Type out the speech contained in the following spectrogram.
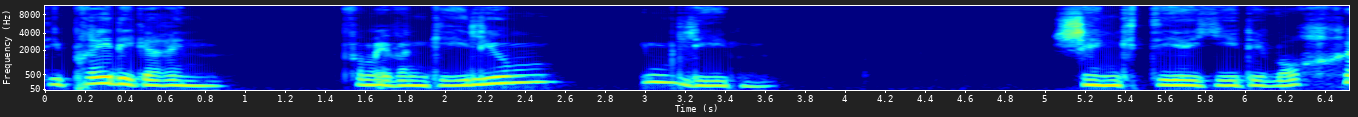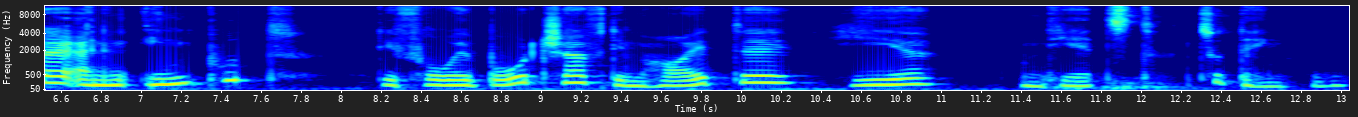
Die Predigerin vom Evangelium im Leben schenkt dir jede Woche einen Input, die frohe Botschaft im Heute, hier und jetzt zu denken.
